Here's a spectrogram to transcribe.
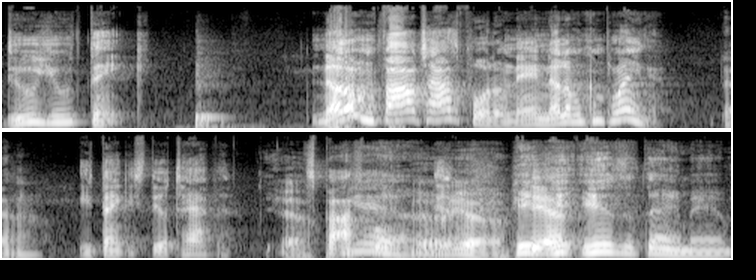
Do you think none of them filed child support on there? None of them complaining. Uh-huh. You think he's still tapping? Yeah. It's possible. Yeah. Uh, yeah. Here- Yeah. here- here's the thing, man.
